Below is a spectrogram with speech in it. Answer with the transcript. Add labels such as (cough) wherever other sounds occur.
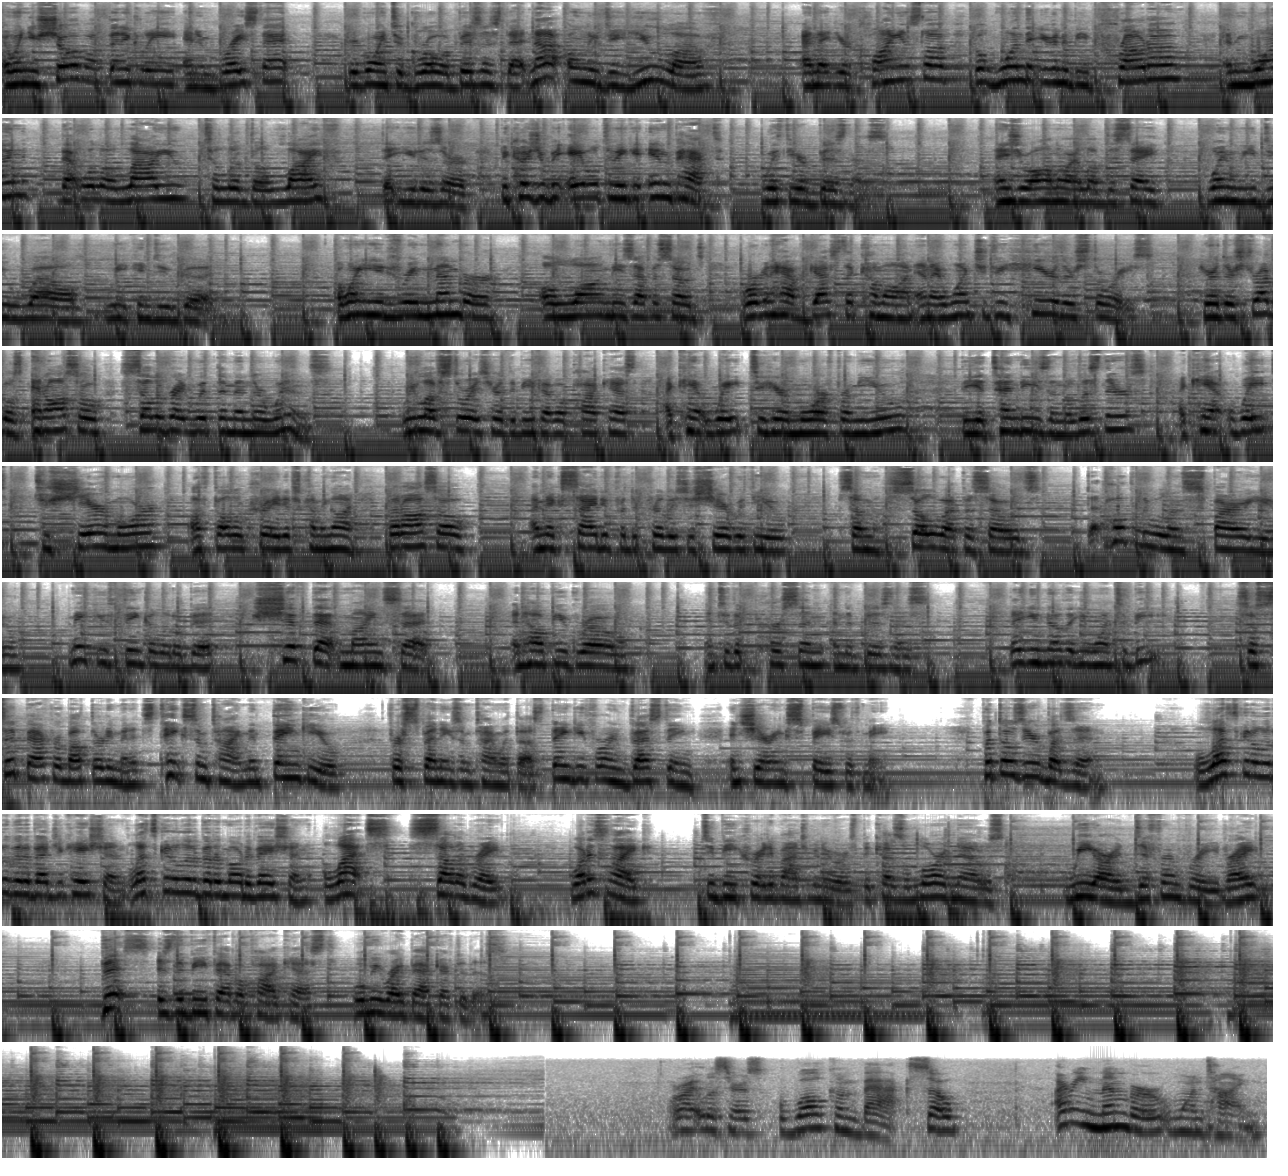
And when you show up authentically and embrace that, you're going to grow a business that not only do you love and that your clients love, but one that you're going to be proud of and one that will allow you to live the life that you deserve because you'll be able to make an impact with your business. And as you all know, I love to say, when we do well, we can do good. I want you to remember along these episodes, we're going to have guests that come on, and I want you to hear their stories hear their struggles, and also celebrate with them and their wins. We love stories here at the Be Fabbo podcast. I can't wait to hear more from you, the attendees and the listeners. I can't wait to share more of fellow creatives coming on, but also I'm excited for the privilege to share with you some solo episodes that hopefully will inspire you, make you think a little bit, shift that mindset, and help you grow into the person and the business that you know that you want to be. So sit back for about 30 minutes, take some time, and thank you for spending some time with us. Thank you for investing and sharing space with me. Put those earbuds in. Let's get a little bit of education. Let's get a little bit of motivation. Let's celebrate what it's like to be creative entrepreneurs because Lord knows we are a different breed, right? This is the Be Fabbo podcast. We'll be right back after this. Listeners, welcome back. So, I remember one time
